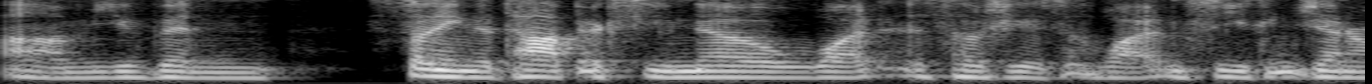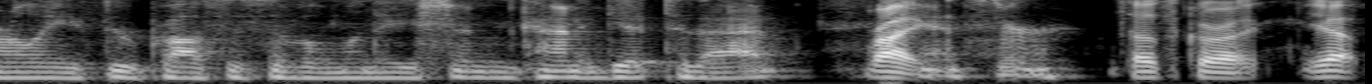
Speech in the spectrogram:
um, you've been studying the topics, you know what associates with what. And so you can generally, through process of elimination, kind of get to that right. answer. That's correct. Yep.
